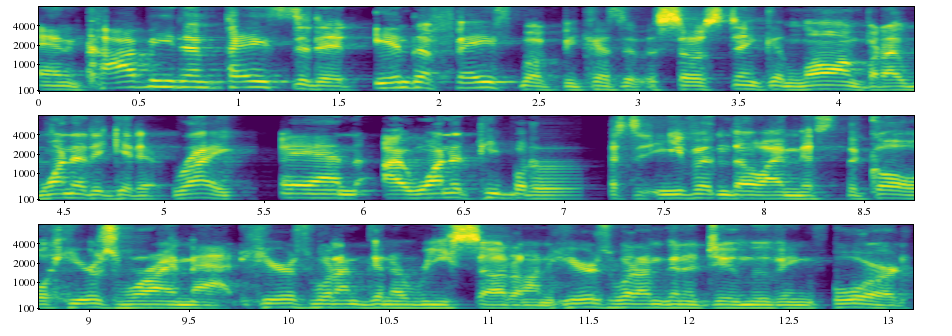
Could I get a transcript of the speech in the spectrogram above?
and copied and pasted it into Facebook because it was so stinking long, but I wanted to get it right. And I wanted people to, even though I missed the goal, here's where I'm at. Here's what I'm going to reset on. Here's what I'm going to do moving forward.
